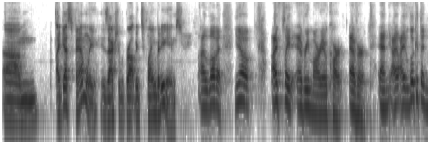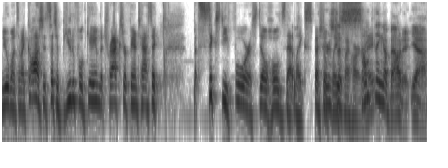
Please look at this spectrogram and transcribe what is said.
um, I guess family is actually what brought me to playing video games. I love it. You know, I've played every Mario Kart ever. And I, I look at the new ones. I'm like, gosh, it's such a beautiful game. The tracks are fantastic but 64 still holds that like special There's place in my heart. Something right? about it, yeah.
